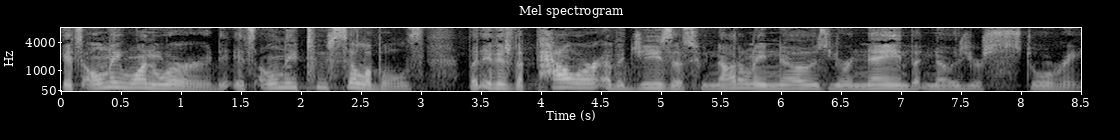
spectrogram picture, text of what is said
it's only one word, it's only two syllables, but it is the power of a Jesus who not only knows your name, but knows your story.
